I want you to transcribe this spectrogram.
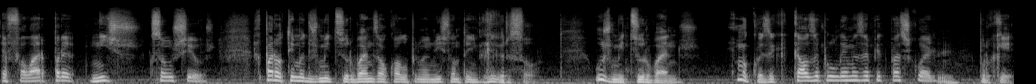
a falar para nichos que são os seus. Repara o tema dos mitos urbanos ao qual o Primeiro-Ministro ontem regressou. Os mitos urbanos é uma coisa que causa problemas a Pedro Passos Coelho. Porque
